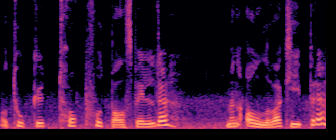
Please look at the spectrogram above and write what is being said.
og tok ut topp fotballspillere, men alle var keepere,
